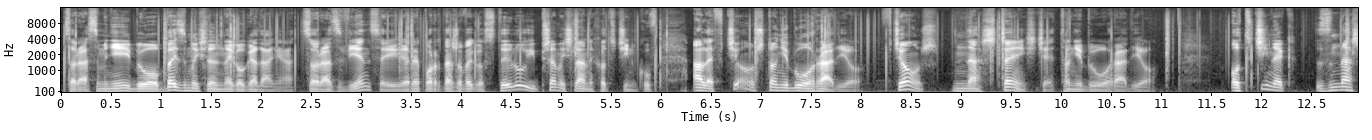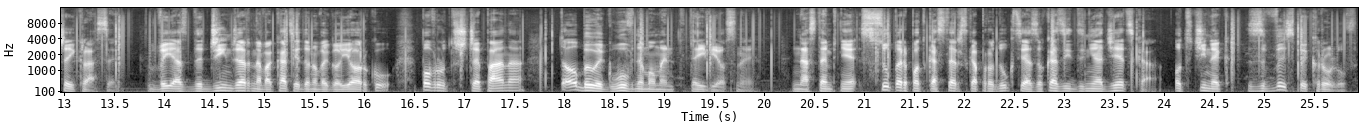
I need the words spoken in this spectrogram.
Coraz mniej było bezmyślnego gadania, coraz więcej reportażowego stylu i przemyślanych odcinków, ale wciąż to nie było radio. Wciąż, na szczęście, to nie było radio. Odcinek z naszej klasy. Wyjazd Ginger na wakacje do Nowego Jorku, powrót Szczepana to były główne momenty tej wiosny. Następnie super podcasterska produkcja z okazji Dnia Dziecka, odcinek z Wyspy Królów.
